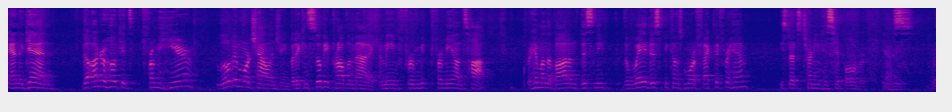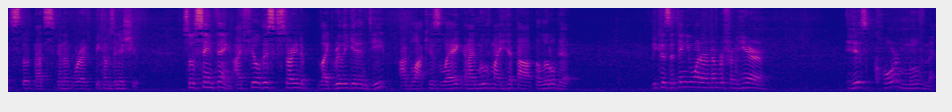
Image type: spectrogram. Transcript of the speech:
And again, the underhook, it's from here, a little bit more challenging, but it can still be problematic. I mean, for me, for me on top, for him on the bottom, this need, the way this becomes more effective for him, he starts turning his hip over. Yes, mm -hmm. that's the, that's gonna where it becomes an issue. So same thing. I feel this starting to like really get in deep. I block his leg and I move my hip out a little bit. Because the thing you want to remember from here, his core movement.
